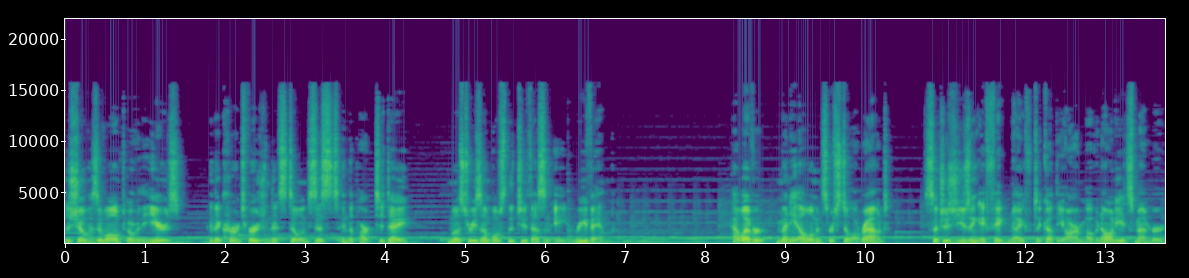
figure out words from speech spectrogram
the show has evolved over the years, and the current version that still exists in the park today most resembles the 2008 revamp. However, many elements are still around, such as using a fake knife to cut the arm of an audience member,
